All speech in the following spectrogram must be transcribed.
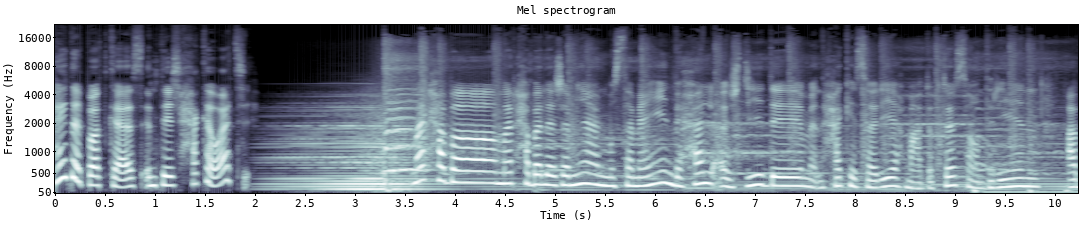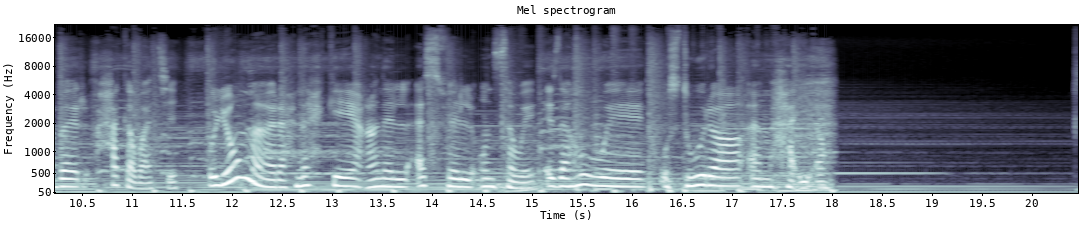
هيدا البودكاست إنتاج حكواتي مرحبا مرحبا لجميع المستمعين بحلقة جديدة من حكي صريح مع دكتور ساندرين عبر حكواتي واليوم رح نحكي عن الأسفل الأنثوي إذا هو أسطورة أم حقيقة.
